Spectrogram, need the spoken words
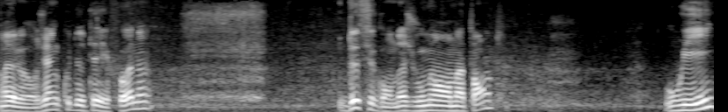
Alors, j'ai un coup de téléphone. Deux secondes, hein, je vous mets en attente. Oui.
